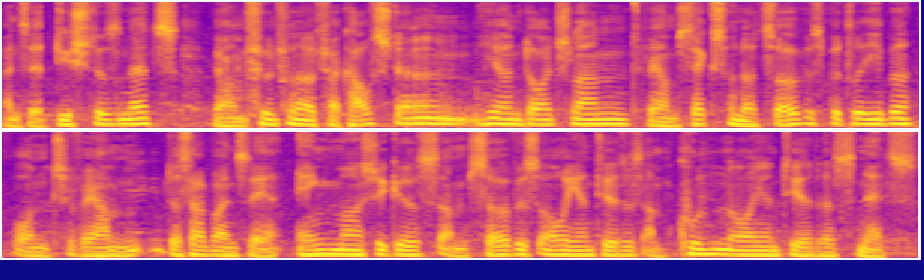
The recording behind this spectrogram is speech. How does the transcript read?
ein sehr dichtes Netz. Wir haben 500 Verkaufsstellen hier in Deutschland. Wir haben 600 Servicebetriebe. Und wir haben deshalb ein sehr engmaschiges, am Service orientiertes, am Kunden orientiertes Netz.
